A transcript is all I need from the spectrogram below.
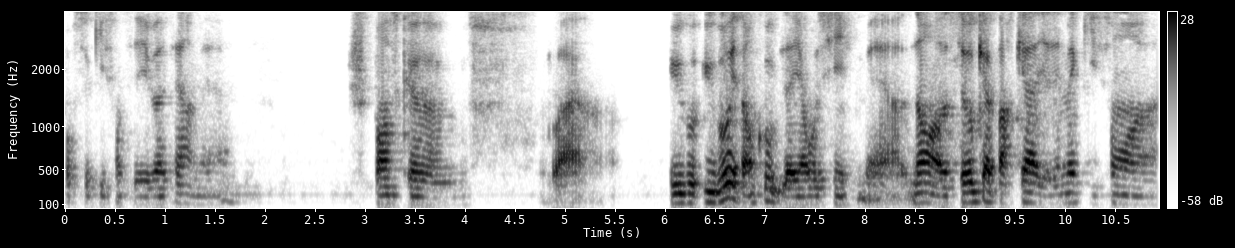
pour ceux qui sont célibataires. Mais euh, je pense que ouais, Hugo, Hugo est en couple d'ailleurs aussi. Mais euh, non, c'est au cas par cas. Il y a des mecs qui sont, euh,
